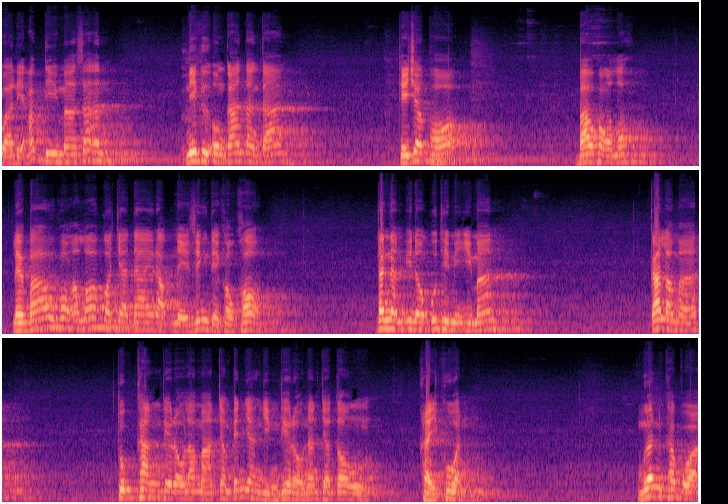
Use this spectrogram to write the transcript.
วะลิอับดีมาซาอัน นี่คือองค์การต่างๆ ที่เฉพาะเบาของอัลลอฮ์ และเบ้าของอัลลอฮ์ก็จะได้รับในสิ่งที่เขาขอดังนั้นพี่น้องผู้ที่มีอีมาน การละหมาดทุกครั้งที่เราละหมาดจำเป็นอย่างยิ่งที่เรานั้นจะต้องใครควร เหมือนครับว่า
